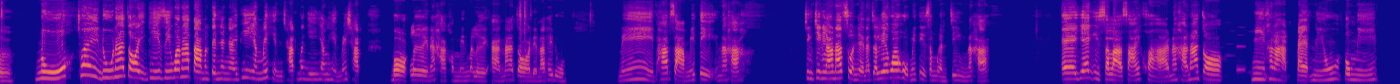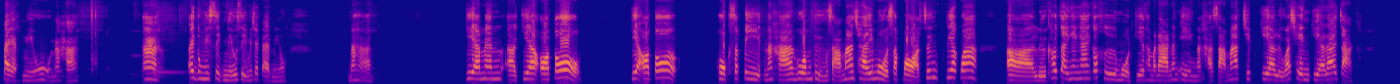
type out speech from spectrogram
หนูช่วยดูหน้าจออีกทีซิว่าหน้าตามันเป็นยังไงพี่ยังไม่เห็นชัดเมื่อกี้ยังเห็นไม่ชัดบอกเลยนะคะคอมเมนต์มาเลยอ่านหน้าจอเดี๋ยวนัดให้ดู นี่ภาพสามมิตินะคะ จริง ๆ แล้วนะส่วนใหญ่นะจะเรียกว่าหกมิติเสมือนจริงนะคะแอร์แยกอิสระซ้ายขวานะคะ หน้าจอ มีขนาดแปดนิ้ว ตรงนี้แปดนิ้วนะคะ อะไอ้ตรงนี้สิบนิ้วสิไม่ใช่แปดนิ้วนะคะ เกียร์แมนอ่าเกียร์ออโต้เกียร์ออโต้หกสปีดนะคะ รวมถึงสามารถใช้โหมดสปอร์ตซึ่งเรียกว่าอ่าหรือเข้าใจง่าย ๆ ก็คือโหมดเกียร์ธรรมดานั่นเองนะคะ สามารถชิปเกียร์หรือว่าเชนเกียร์ได้จาก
